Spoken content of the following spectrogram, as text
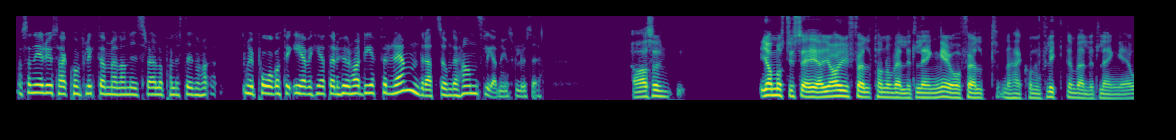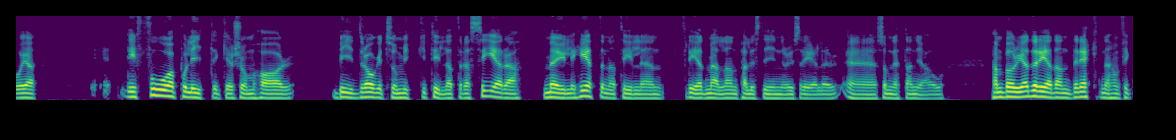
Och sen är det ju så här konflikten mellan Israel och Palestina har, har ju pågått i evigheter. Hur har det förändrats under hans ledning skulle du säga? Ja, alltså, jag måste ju säga, jag har ju följt honom väldigt länge och följt den här konflikten väldigt länge och jag det är få politiker som har bidragit så mycket till att rasera möjligheterna till en fred mellan palestinier och israeler eh, som Netanyahu. Han började redan direkt när han fick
